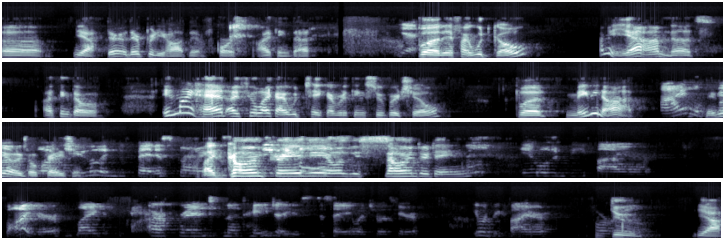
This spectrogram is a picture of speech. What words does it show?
uh yeah, they're they're pretty hot, of course. I think that. Yeah. But if I would go, I mean, yeah, I'm nuts. I think that will, in my head, I feel like I would take everything super chill, but maybe not. I would Maybe I would go crazy. you and going Like going crazy, it would be so entertaining. It would be fire. Fire? Like our friend Nataja used to say when she was here. It would be fire. Dude, real. yeah,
